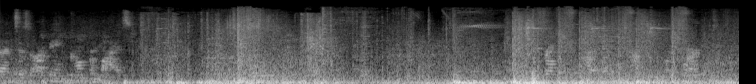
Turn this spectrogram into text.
defenses are being compromised. French department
